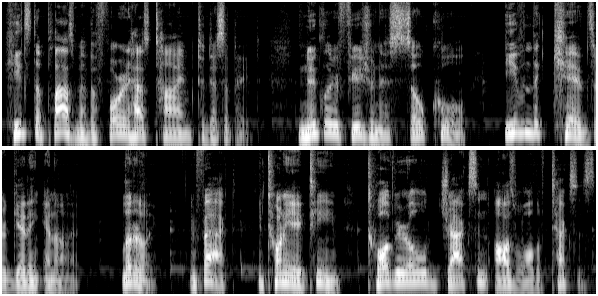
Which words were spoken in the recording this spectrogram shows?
heats the plasma before it has time to dissipate. Nuclear fusion is so cool, even the kids are getting in on it. Literally. In fact, in 2018, 12 year old Jackson Oswalt of Texas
